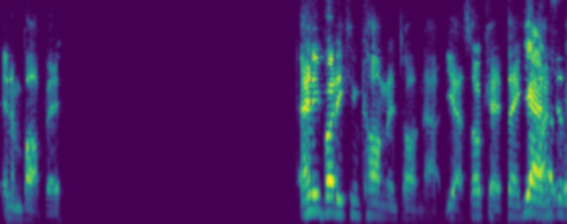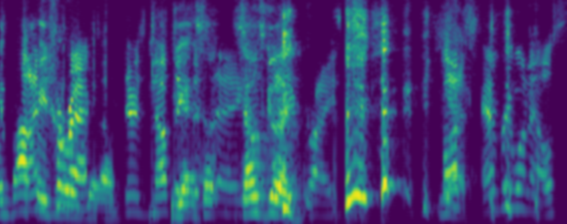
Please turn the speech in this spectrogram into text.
in Mbappe. Anybody can comment on that. Yes. Okay. Thank Yeah, you. I'm, no, I'm really correct. good. There's nothing Yeah, to so- say. sounds good. Right. Fuck yes. everyone else.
